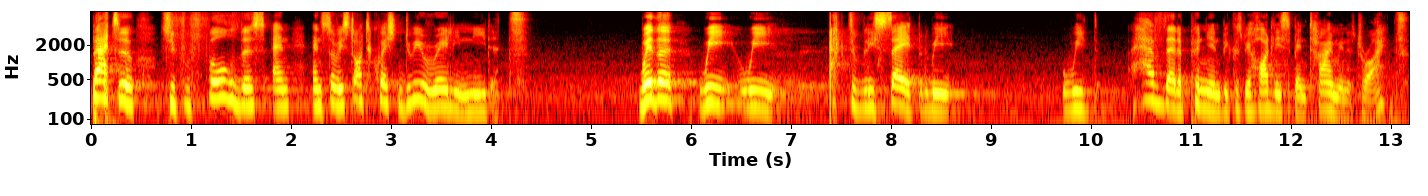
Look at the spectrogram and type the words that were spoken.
battle to fulfill this. And, and so we start to question do we really need it? Whether we, we actively say it, but we, we have that opinion because we hardly spend time in it, right?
